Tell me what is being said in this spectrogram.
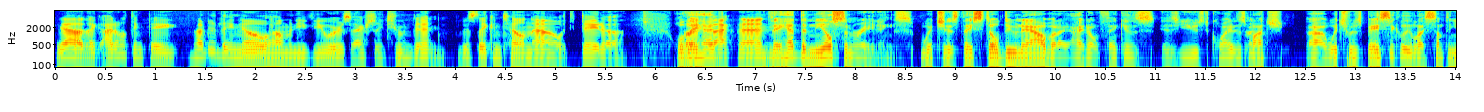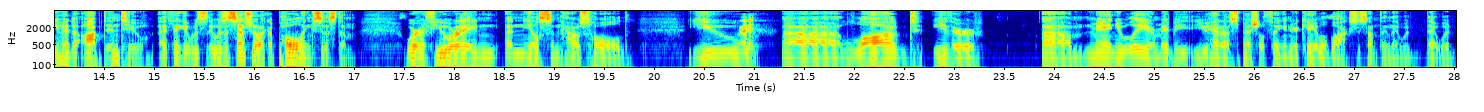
Yeah, like I don't think they. How did they know how many viewers actually tuned in? Because they can tell now with data. Well, they had back then- they had the Nielsen ratings, which is they still do now, but I, I don't think is is used quite as much. Uh, which was basically like something you had to opt into. I think it was it was essentially like a polling system, where if you were a, a Nielsen household, you Right. uh, logged either um, manually or maybe you had a special thing in your cable box or something that would that would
